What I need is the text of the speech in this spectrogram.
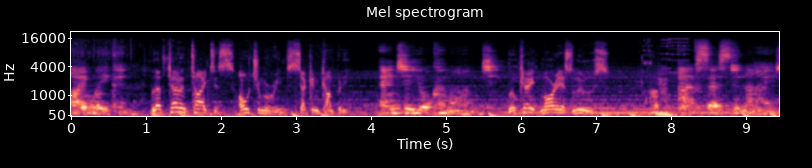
I awaken. Lieutenant Titus, Ultramarines, Second Company. Enter your command. Locate Marius Luz. Access denied.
